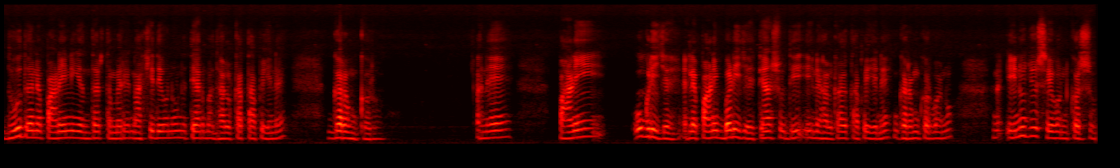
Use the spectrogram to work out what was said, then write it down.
દૂધ અને પાણીની અંદર તમારે નાખી દેવાનું અને ત્યારબાદ હલકા તાપીને ગરમ કરો. અને પાણી ઉગળી જાય, એટલે પાણી બળી જાય, ત્યાં સુધી એને હલકા તાપે એને ગરમ કરવાનું અને એનું જો સેવન કરશો.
